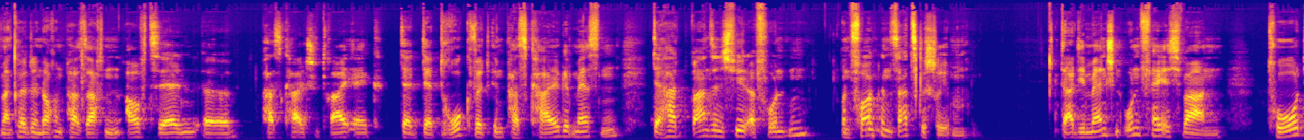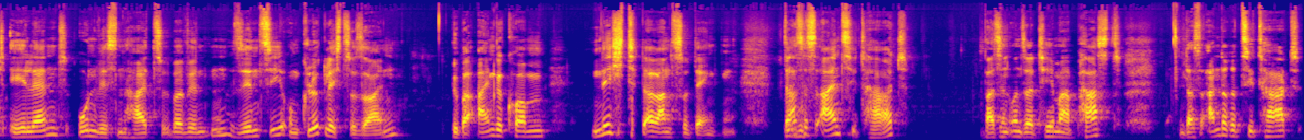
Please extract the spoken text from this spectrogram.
Man könnte noch ein paar Sachen aufzählen. Äh, Pascalsche Dreieck. Der, der Druck wird in Pascal gemessen. Der hat wahnsinnig viel erfunden und folgenden Satz geschrieben. Da die Menschen unfähig waren, Tod, Elend, Unwissenheit zu überwinden, sind sie, um glücklich zu sein, übereingekommen, nicht daran zu denken. Das mhm. ist ein Zitat, was in unser Thema passt. Das andere Zitat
